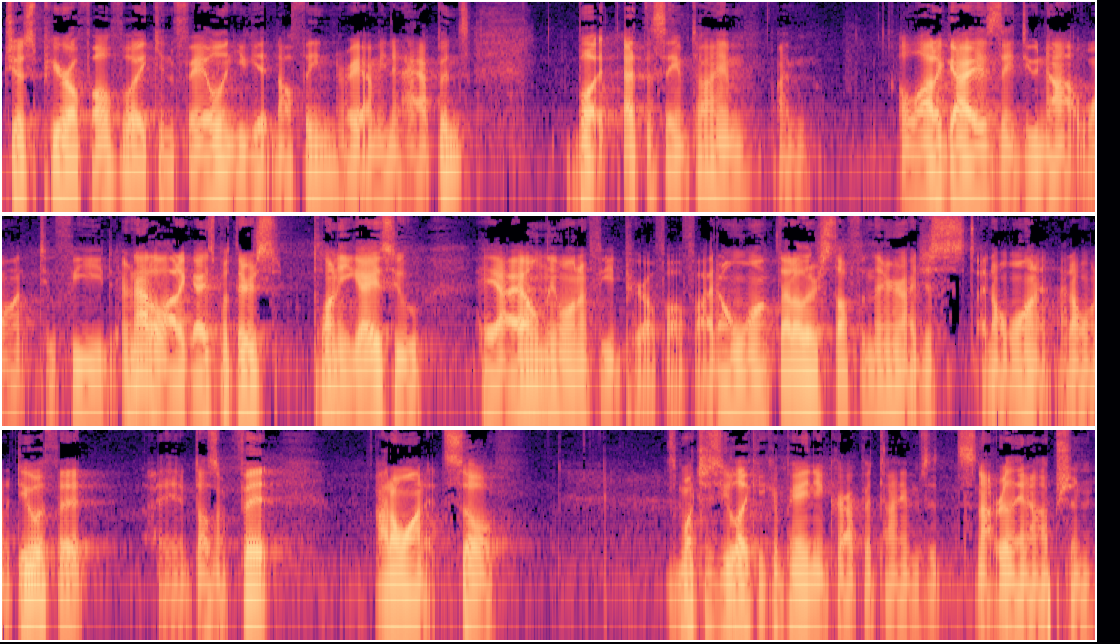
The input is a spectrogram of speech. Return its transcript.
just pure alfalfa, it can fail and you get nothing, right? I mean, it happens. But at the same time, I'm a lot of guys they do not want to feed, or not a lot of guys, but there's plenty of guys who, hey, I only want to feed pure alfalfa. I don't want that other stuff in there. I just I don't want it. I don't want to deal with it. It doesn't fit. I don't want it. So as much as you like a companion crop at times, it's not really an option.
